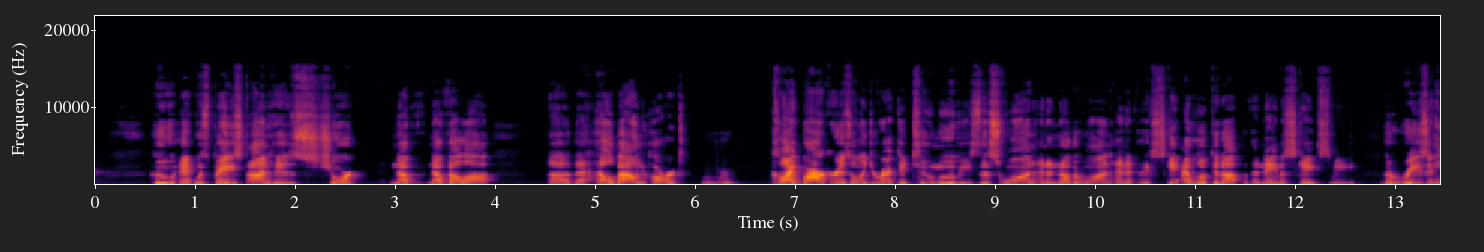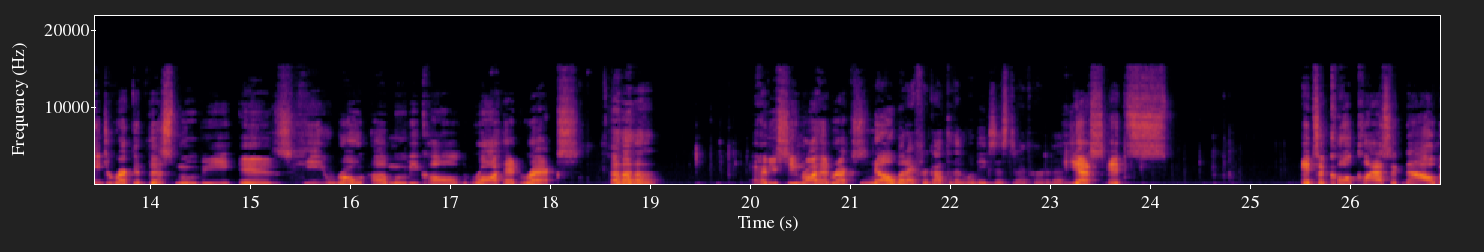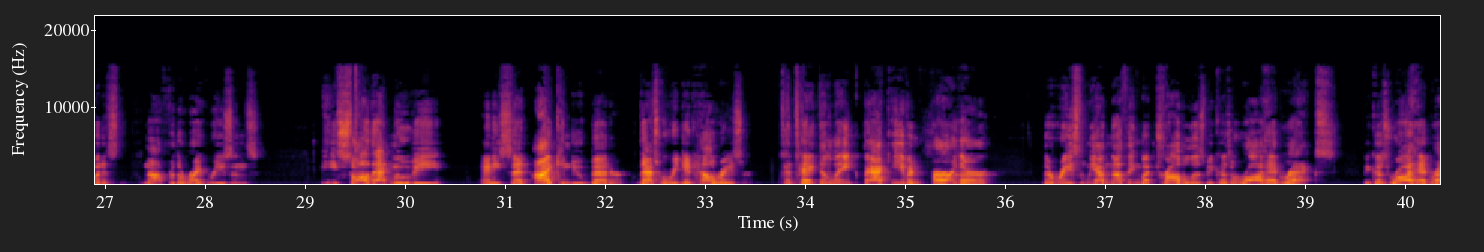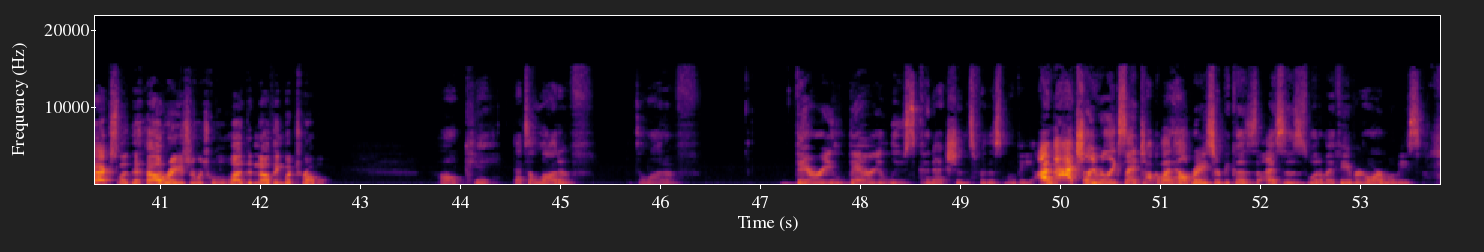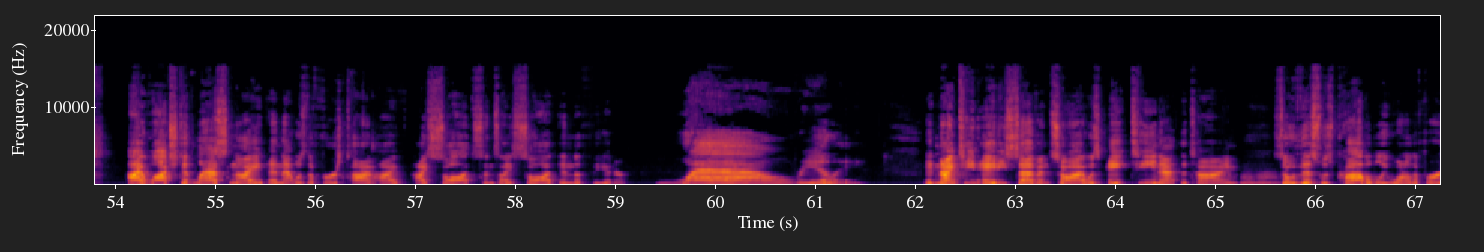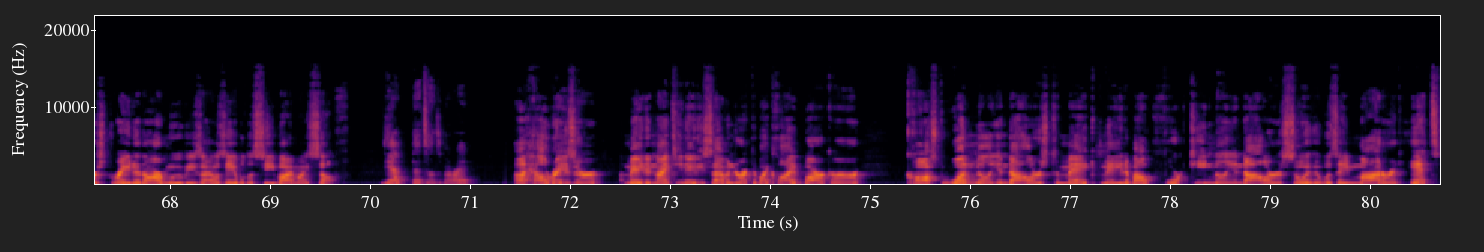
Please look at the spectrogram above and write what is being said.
who it was based on his short no- novella, uh, The Hellbound Heart. hmm Clive Barker has only directed two movies, this one and another one, and it esca- I looked it up, but the name escapes me. The reason he directed this movie is he wrote a movie called Rawhead Rex. Have you seen Rawhead Rex? no, but I forgot that that movie existed. I've heard of it. Yes, it's it's a cult classic now, but it's not for the right reasons. He saw that movie and he said, I can do better. That's where we get Hellraiser. To take the link back even further, the reason we have nothing but trouble is because of Rawhead Rex. Because Rawhead Rex led to Hellraiser, which led to nothing but trouble. Okay, that's a lot of that's a lot of very very loose connections for this movie. I'm actually really excited to talk about Hellraiser because this is one of my favorite horror movies. I watched it last night, and that was the first time I, I saw it since I saw it in the theater. Wow, really? In 1987, so I was 18 at the time. Mm-hmm. So this was probably one of the first rated R movies I was able to see by myself. Yeah, that sounds about right. Uh, Hellraiser, made in 1987, directed by Clive Barker, cost $1 million to make, made about $14 million, so it was a moderate hit,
